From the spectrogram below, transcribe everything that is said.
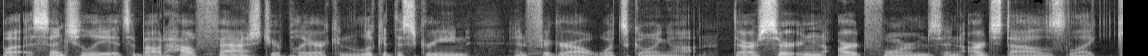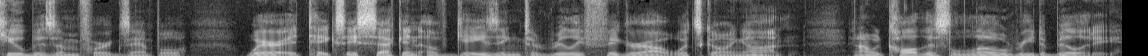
but essentially it's about how fast your player can look at the screen and figure out what's going on. There are certain art forms and art styles, like Cubism, for example, where it takes a second of gazing to really figure out what's going on. And I would call this low readability.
